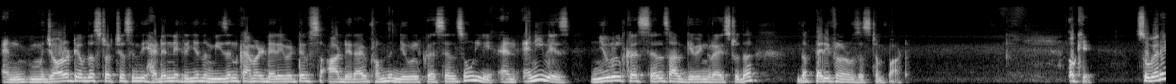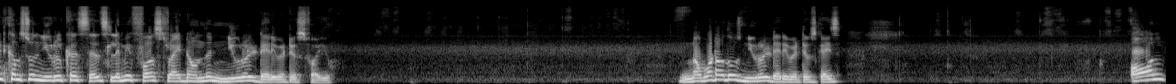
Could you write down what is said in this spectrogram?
and majority of the structures in the head and neck region, the mesenchymal derivatives are derived from the neural crest cells only. And anyways, neural crest cells are giving rise to the, the peripheral nervous system part. Okay, so when it comes to neural crest cells, let me first write down the neural derivatives for you. Now, what are those neural derivatives, guys? All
